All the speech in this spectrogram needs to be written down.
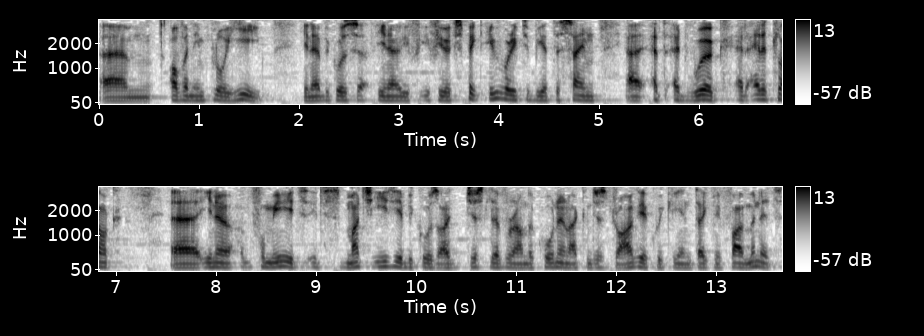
um, of an employee you know because uh, you know if, if you expect everybody to be at the same uh, at, at work at 8 o'clock uh, you know, for me, it's it's much easier because I just live around the corner and I can just drive here quickly and take me five minutes.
